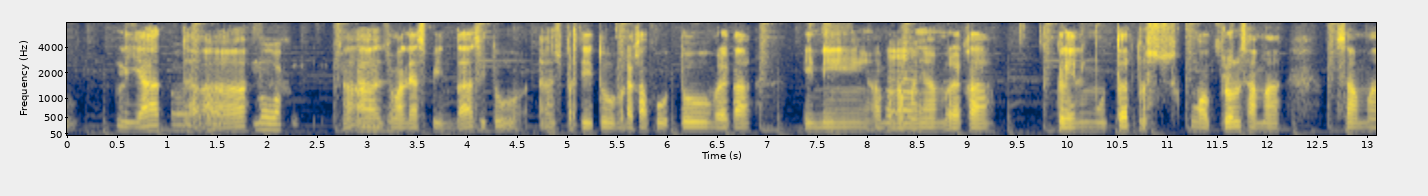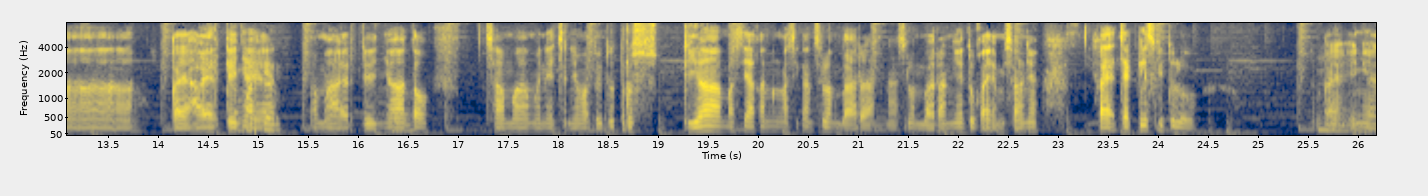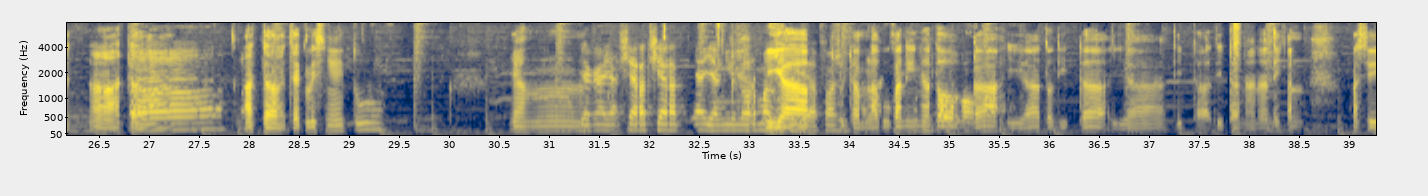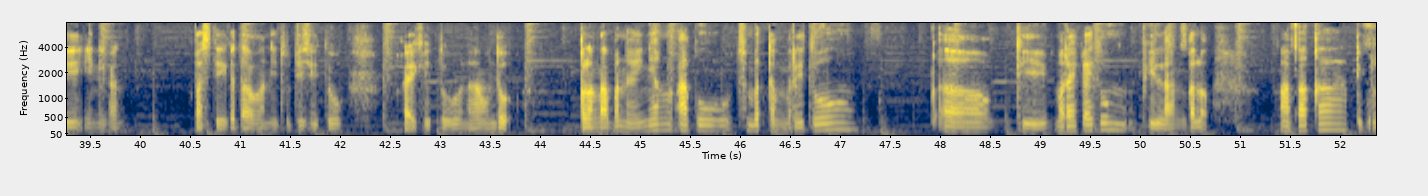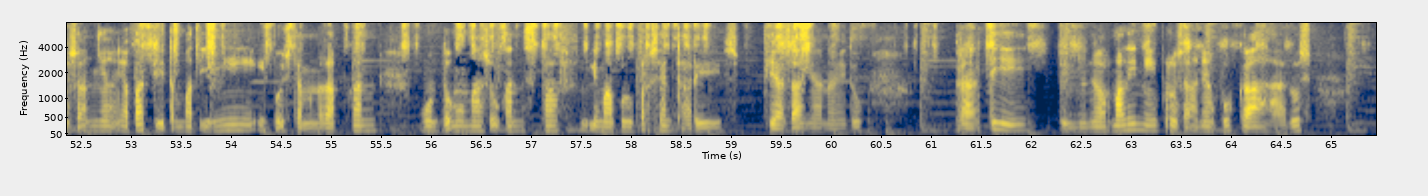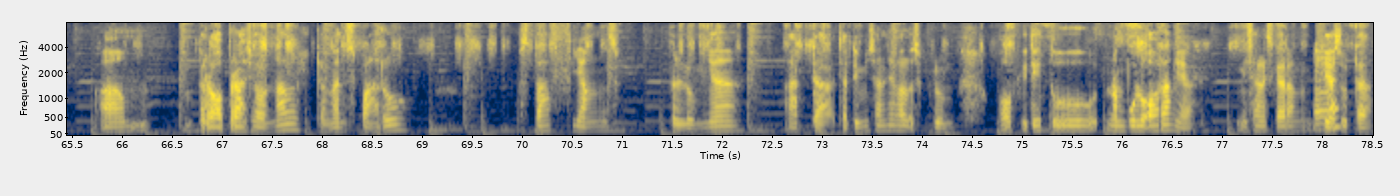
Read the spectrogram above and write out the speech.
lihat oh, uh, mau waktu Nah, hmm. cuma lihat sepintas itu eh, seperti itu mereka foto mereka ini apa hmm. namanya mereka keliling muter terus ngobrol sama sama kayak HRD-nya ya sama HRD-nya hmm. atau sama manajernya waktu itu terus dia pasti akan mengasihkan selembaran nah selembarannya itu kayak misalnya kayak checklist gitu loh kayak hmm. ini ya, ada uh. ada checklistnya itu yang ya kayak syarat-syaratnya yang new normal iya, gitu ya, apa sudah melakukan ini atau enggak iya atau tidak iya tidak tidak. Nah nanti kan pasti ini kan pasti ketahuan itu di situ kayak gitu. Nah untuk kelengkapan nah ini yang aku sempat denger itu eh, di mereka itu bilang kalau apakah di perusahaannya apa di tempat ini ibu sudah menerapkan untuk memasukkan staff 50% dari biasanya nah itu berarti di new normal ini perusahaan yang buka harus um, beroperasional dengan separuh staff yang sebelumnya ada. Jadi misalnya kalau sebelum COVID itu 60 orang ya, misalnya sekarang dia Hah? sudah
